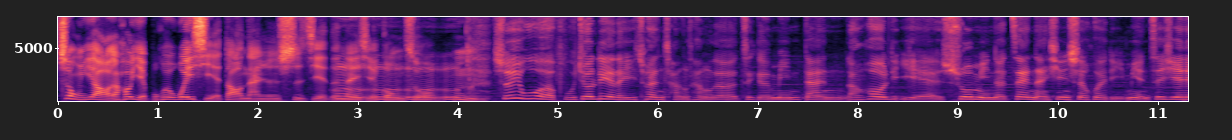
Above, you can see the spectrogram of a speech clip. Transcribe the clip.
重要，然后也不会威胁到男人世界的那些工作，嗯，嗯，嗯，嗯，所以伍尔夫就列了一串长长的这个名单，然后也说明了在男性社会里面这些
